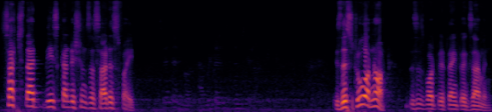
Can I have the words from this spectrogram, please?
such that these conditions are satisfied. Is this true or not? This is what we are trying to examine.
